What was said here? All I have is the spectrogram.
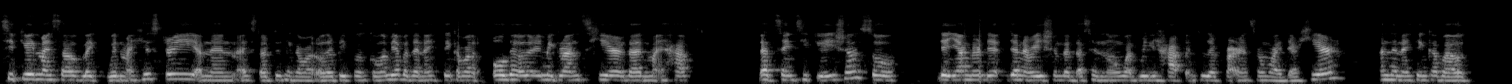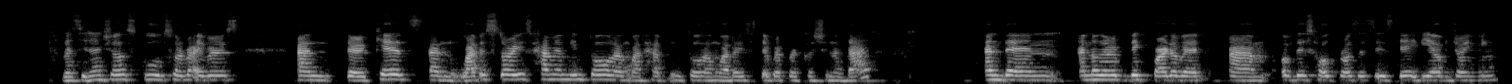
situate myself like with my history and then I start to think about other people in Colombia, but then I think about all the other immigrants here that might have that same situation. So the younger generation that doesn't know what really happened to their parents and why they're here. And then I think about residential school survivors and their kids and what the stories haven't been told and what have been told and what is the repercussion of that. And then another big part of it, um, of this whole process is the idea of joining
